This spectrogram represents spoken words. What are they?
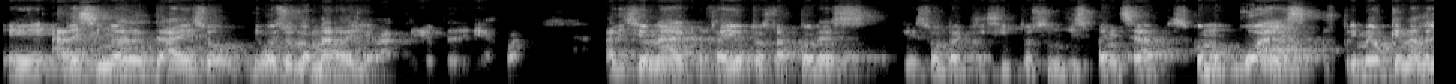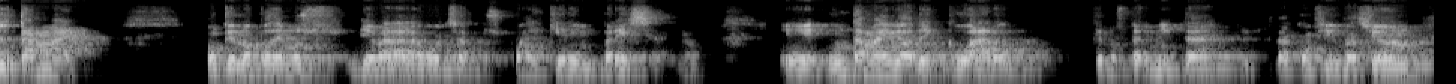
Eh, adicional a eso, digo, eso es lo más relevante, yo te diría, Juan. Adicional, pues hay otros factores que son requisitos indispensables, como cuáles. Pues primero que nada, el tamaño, porque no podemos llevar a la bolsa pues, cualquier empresa, ¿no? Eh, un tamaño adecuado que nos permita la configuración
